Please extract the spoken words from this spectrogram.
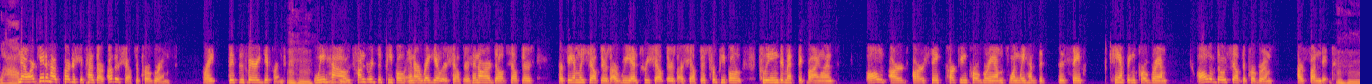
Wow. Now, Arcata House Partnership has our other shelter programs, right? This is very different. Mm-hmm. We house mm-hmm. hundreds of people in our regular shelters, in our adult shelters, our family shelters, our reentry shelters, our shelters for people fleeing domestic violence, all our our safe parking programs when we have the the safe camping program, all of those shelter programs are funded. Mm-hmm.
